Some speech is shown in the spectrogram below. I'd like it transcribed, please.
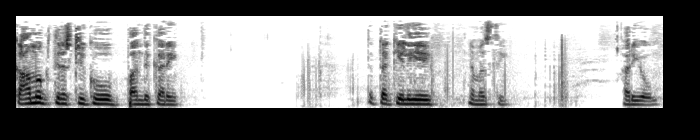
कामुक दृष्टि को बंद करें। तब तक के लिए नमस्ते। हरिओम।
